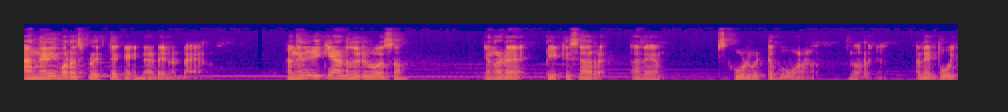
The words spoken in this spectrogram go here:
അങ്ങനെയും കുറേ സ്പ്ലിറ്റൊക്കെ അതിന്റെ ഇടയിലുണ്ടായിരുന്നു. അങ്ങനെ ഇരിക്കുകയാണ് ഒരു ദിവസം ഞങ്ങളുടെ പി ടി സാറ് അദ്ദേഹം സ്കൂൾ വിട്ട് പോവാണ് എന്ന് പറഞ്ഞു. അദ്ദേഹം പോയി.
